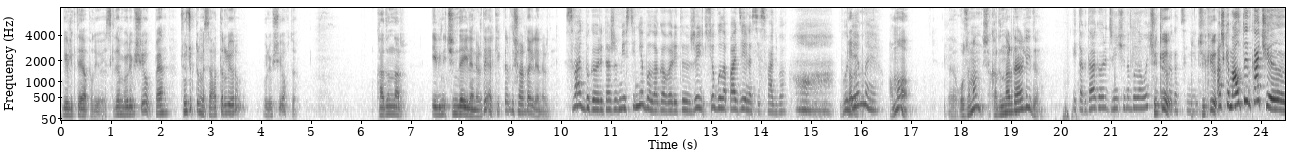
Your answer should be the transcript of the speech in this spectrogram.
birlikte yapılıyor. Eskiden böyle bir şey yok. Ben çocuktum mesela hatırlıyorum. Böyle bir şey yoktu. Kadınlar evin içinde eğlenirdi, erkekler dışarıda eğlenirdi. Свадьбы, говорит, даже вместе не было, говорит, все было по отдельности свадьба. Были Tabii. мы? Ama e, o zaman işte kadınlar değerliydi. И тогда, говорит, женщина была очень Çünkü- дорого ценили. çünkü- Aşkım altın kaç? e,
